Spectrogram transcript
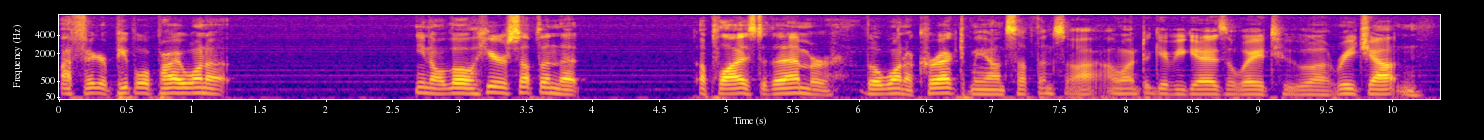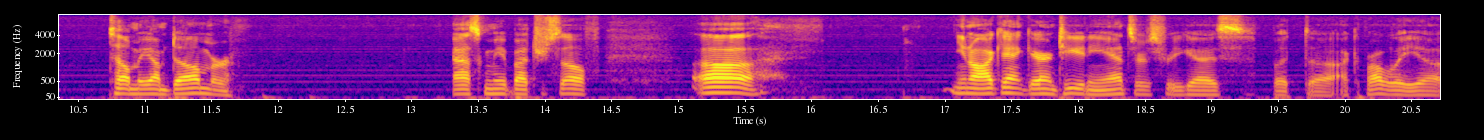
I figure people will probably want to, you know, they'll hear something that applies to them, or they'll want to correct me on something. So I, I wanted to give you guys a way to uh, reach out and tell me I'm dumb, or ask me about yourself. Uh, you know, I can't guarantee any answers for you guys, but uh, I could probably uh,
